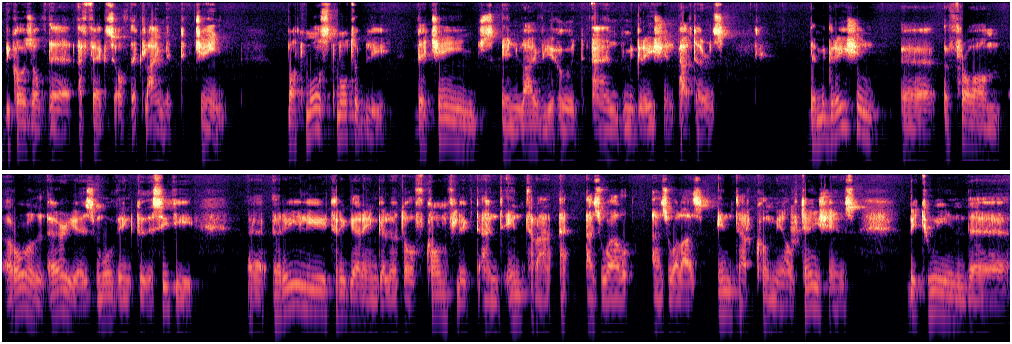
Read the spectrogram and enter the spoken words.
because of the effects of the climate change. But most notably, the change in livelihood and migration patterns. The migration from rural areas moving to the city, uh, really triggering a lot of conflict and intra as well as well as intercommunal tensions between the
